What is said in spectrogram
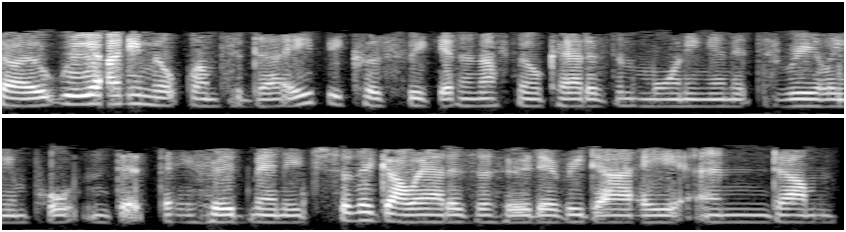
so we only milk once a day because we get enough milk out of them in the morning, and it's really important that they're herd managed. So they go out as a herd every day, and um,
